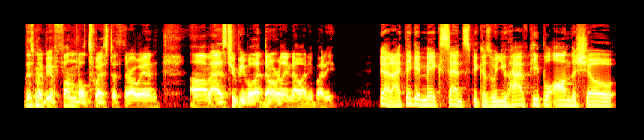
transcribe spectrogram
this might be a fun little twist to throw in um, as two people that don't really know anybody. Yeah, and I think it makes sense because when you have people on the show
